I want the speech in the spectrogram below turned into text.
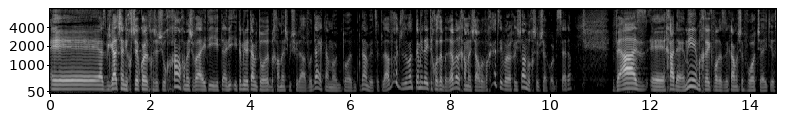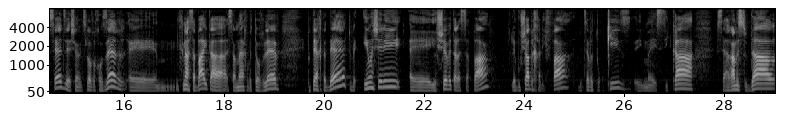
אה, אז בגלל שאני חושב, כל ילד חושב שהוא חכם, חמש, והייתי, היא תמיד הייתה מתעוררת בחמש בשביל העבודה, הייתה מאוד מתעוררת מוקדם ויוצאת לעבוד, ותמיד הייתי חוזר ברבע לחמש, ארבע וחצי, והולך לישון וחושב שהכל בסדר. ואז אה, אחד הימים, אחרי כבר איזה כמה שבועות שהייתי עושה את זה, ישן אצלו וחוזר, אה, נכנס הביתה, שמח וטוב לב, פותח את הדלת, ואימא שלי אה, יושבת על הספה, לבושה בחליפה, בצבע טורקיז, עם אה, סיכה, שערה מסודר,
